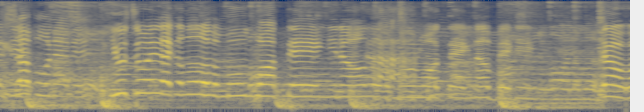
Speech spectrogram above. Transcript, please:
can't see it. shuffle in that bit. He was doing like a little of a moonwalk thing, you know, a little moonwalk thing. No biggie. Yo,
